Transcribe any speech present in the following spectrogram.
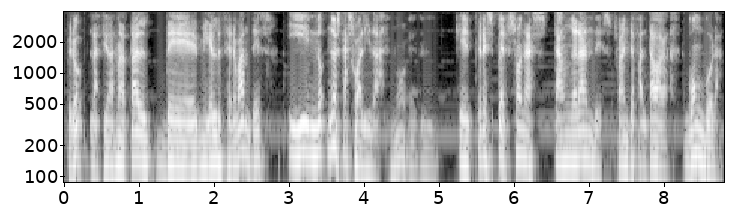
pero la ciudad natal de Miguel de Cervantes, y no, no es casualidad, ¿no? que tres personas tan grandes, solamente faltaba Góngora,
